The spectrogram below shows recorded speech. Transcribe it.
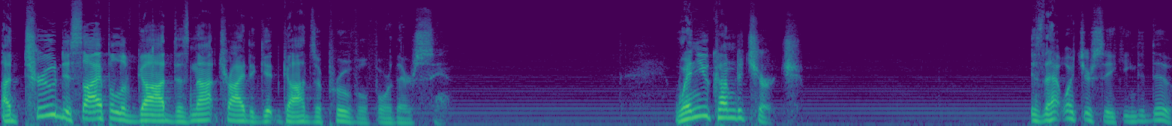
a true disciple of God does not try to get God's approval for their sin. When you come to church, is that what you're seeking to do?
